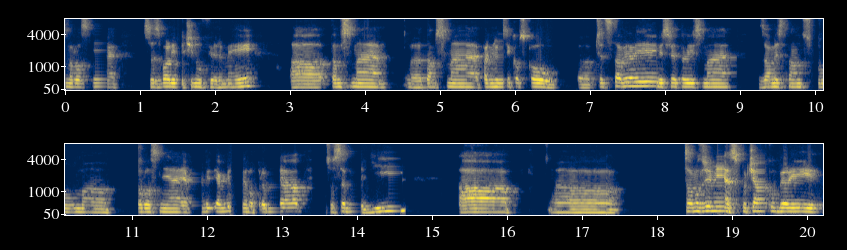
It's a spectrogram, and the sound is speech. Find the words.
jsme vlastně sezvali většinu firmy a tam jsme, eh, tam jsme paní Hlicnikovskou eh, představili, vysvětlili jsme zaměstnancům, vlastně, jak by, jak by mělo probíhat, co se bude dít a uh, samozřejmě zpočátku byli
